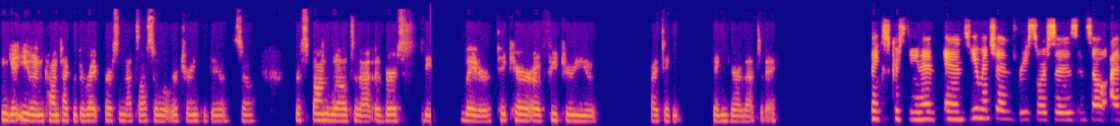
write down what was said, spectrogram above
can get you in contact with the right person, that's also what we're trained to do. So respond well to that adversity later. Take care of future you by taking taking care of that today. Thanks, Christine. And, and you mentioned resources, and so I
